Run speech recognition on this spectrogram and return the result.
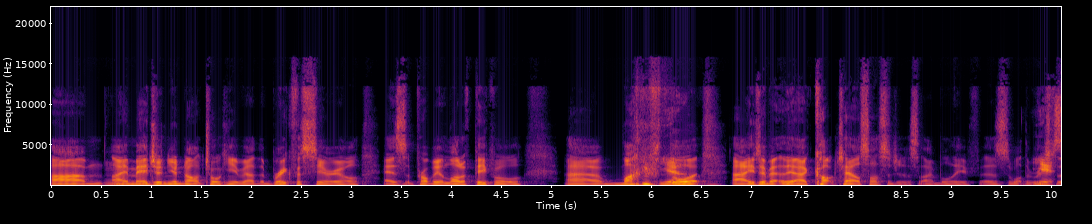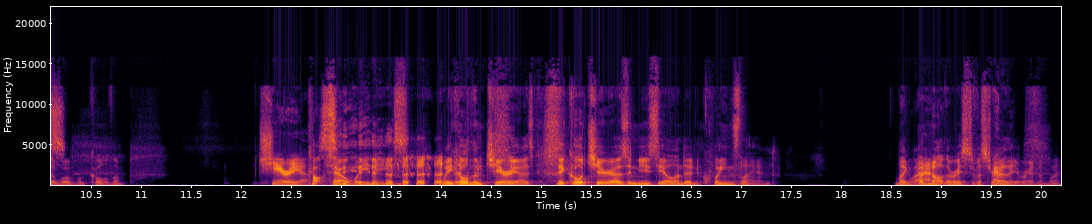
um, Mm. I imagine you're not talking about the breakfast cereal, as probably a lot of people uh, might have Yeah. thought. Uh, you're talking about uh, cocktail sausages, I believe, is what the rest of the world would call them. Cheerios. Cocktail weenies. we call them Cheerios. They're called Cheerios in New Zealand and Queensland. Like, but not the rest of Australia, randomly.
